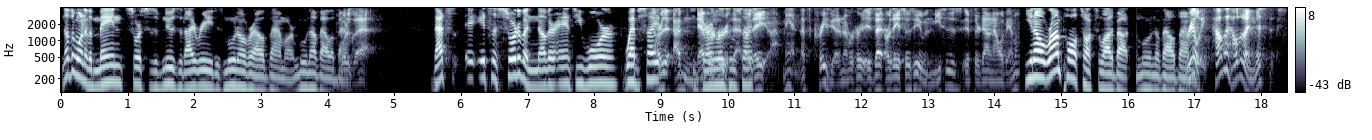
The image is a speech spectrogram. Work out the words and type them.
Another one of the main sources of news that I read is Moon Over Alabama or Moon of Alabama. What is that? That's it's a sort of another anti-war website. They, I've never heard of that. Are they? man, that's crazy. I've never heard. Is that? Are they associated with Mises if they're down in Alabama? You know, Ron Paul talks a lot about Moon of Alabama. Really? How the hell did I miss this?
